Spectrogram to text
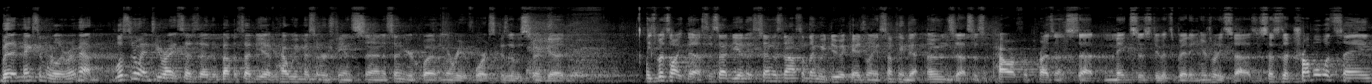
But it makes them really, really mad. Listen to what N.T. Wright says about this idea of how we misunderstand sin. It's in your quote. I'm going to read it for us because it was so good. He puts like this this idea that sin is not something we do occasionally, it's something that owns us. It's a powerful presence that makes us do its bidding. Here's what he says He says, The trouble with saying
